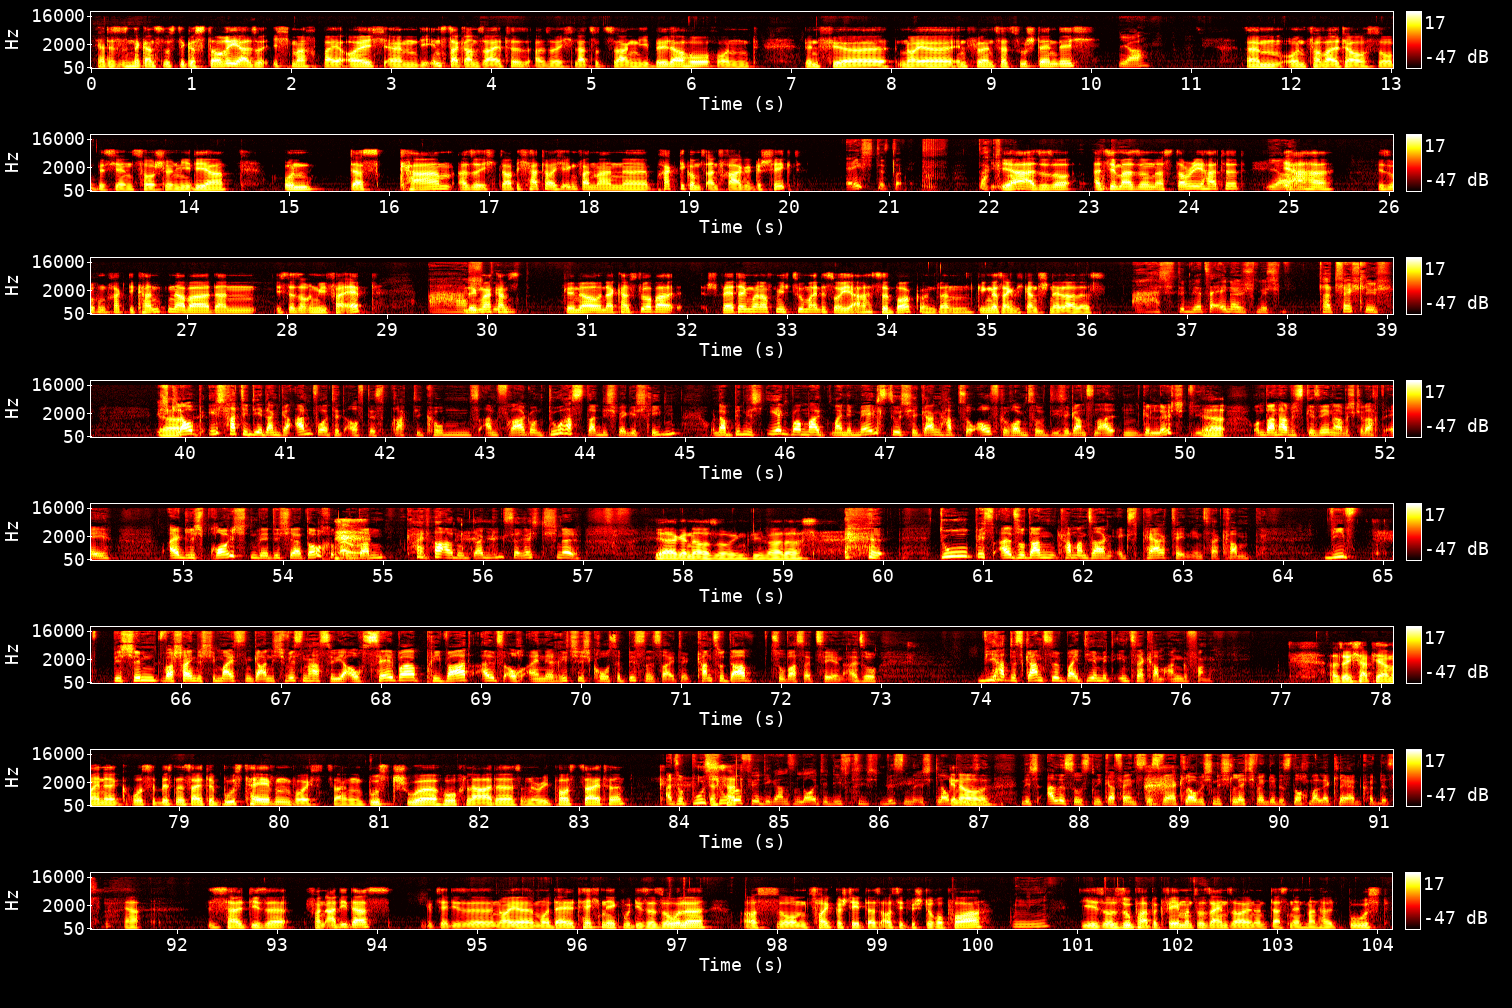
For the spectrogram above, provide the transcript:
Ja, das ist eine ganz lustige Story. Also ich mache bei euch ähm, die Instagram-Seite. Also ich lade sozusagen die Bilder hoch und bin für neue Influencer zuständig. Ja. Ähm, und verwalte auch so ein bisschen Social Media. Und das kam, also ich glaube, ich hatte euch irgendwann mal eine Praktikumsanfrage geschickt. Echt? Das, pff, ja, also so, als ihr mal so eine Story hattet, ja. ja, wir suchen Praktikanten, aber dann ist das auch irgendwie veräppt. Ah, und irgendwann kamst, genau, und dann kamst du aber später irgendwann auf mich zu, meintest so, ja, hast du Bock? Und dann ging das eigentlich ganz schnell alles. Ah, stimmt, jetzt erinnere ich mich. Tatsächlich. Ich ja. glaube, ich hatte dir dann geantwortet auf das Praktikumsanfrage und du hast dann nicht mehr geschrieben. Und dann bin ich irgendwann mal meine Mails durchgegangen, habe so aufgeräumt, so diese ganzen alten gelöscht wieder. Ja. Und dann habe ich es gesehen, habe ich gedacht, ey, eigentlich bräuchten wir dich ja doch. Und dann, keine Ahnung, dann ging es ja recht schnell. Ja, genau so irgendwie war das. Du bist also dann, kann man sagen, Experte in Instagram. Wie bestimmt wahrscheinlich die meisten gar nicht wissen, hast du ja auch selber privat als auch eine richtig große Businessseite. Kannst du dazu was erzählen? Also, wie hat das Ganze bei dir mit Instagram angefangen? Also ich habe ja meine große Businessseite Boosthaven, wo ich sozusagen Boostschuhe hochlade, so eine Repost-Seite. Also Boostschuhe für die ganzen Leute, die es nicht wissen. Ich glaube, genau. wir sind nicht alle so Sneaker-Fans. Das wäre, glaube ich, nicht schlecht, wenn du das nochmal erklären könntest. Ja, es ist halt diese von Adidas gibt es ja diese neue Modelltechnik, wo diese Sohle aus so einem Zeug besteht, das aussieht wie Styropor, mhm. Die so super bequem und so sein sollen und das nennt man halt Boost.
